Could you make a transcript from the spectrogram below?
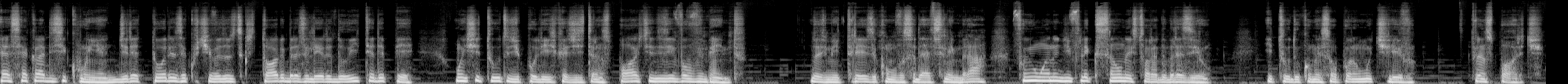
Essa é a Clarice Cunha, diretora executiva do Escritório Brasileiro do ITDP, o Instituto de Políticas de Transporte e Desenvolvimento. 2013, como você deve se lembrar, foi um ano de inflexão na história do Brasil. E tudo começou por um motivo: transporte.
